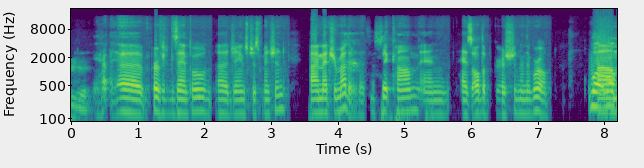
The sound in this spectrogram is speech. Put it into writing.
Mhm. uh, perfect example uh, James just mentioned. I Met Your Mother. That's a sitcom and has all the progression in the world. Well, Um,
